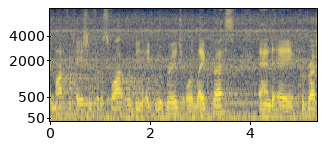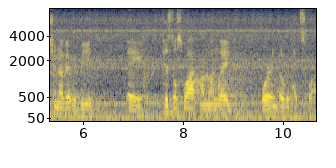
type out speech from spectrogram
A modification for the squat would be a glute bridge or leg press, and a progression of it would be a pistol squat on one leg or an overhead squat.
